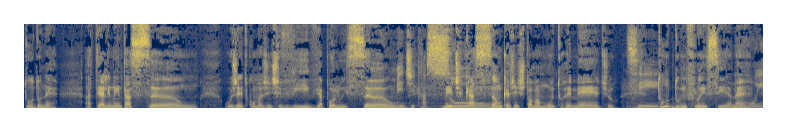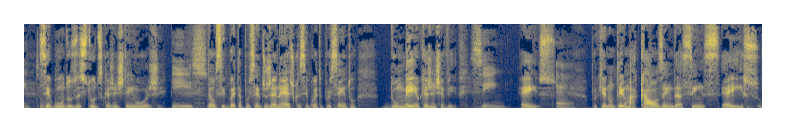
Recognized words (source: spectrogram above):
Tudo, né? Até a alimentação, o jeito como a gente vive, a poluição, medicação, medicação que a gente toma muito remédio. Sim. Tudo influencia, né? Muito. Segundo os estudos que a gente tem hoje. Isso. Então, 50% genético e 50% do meio que a gente vive. Sim. É isso. É. Porque não tem uma causa ainda assim, é isso.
